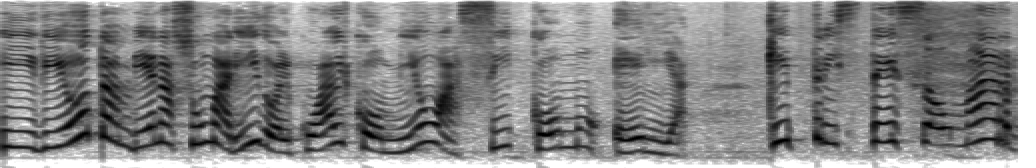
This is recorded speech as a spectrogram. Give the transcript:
Y dio también a su marido, el cual comió así como ella. ¡Qué tristeza, Omar!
